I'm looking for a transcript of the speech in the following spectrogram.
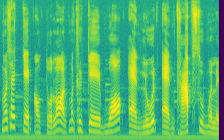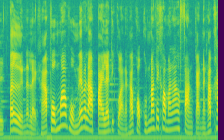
มันไม่ใช่เกมเอาตัวรอด มันคือเกม Walk and Loot and Craft Simulator นั่นแหละครับ ผมว่าผมได้เวลาไปแล้วดีกว่านะครับ ขอบคุณมากที่เข้ามานั่งฟังกันนะครับ ใคร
